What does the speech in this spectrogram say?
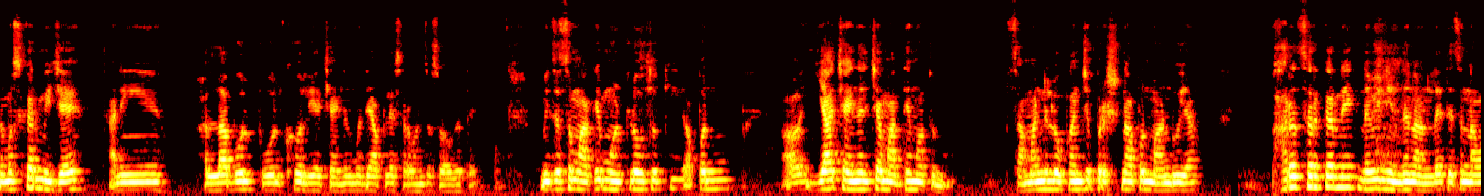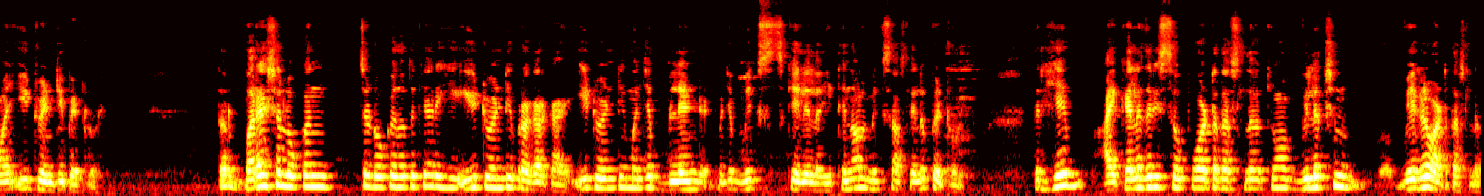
नमस्कार मी जय आणि हल्ला बोल पोल खोल या चॅनलमध्ये आपल्या सर्वांचं स्वागत आहे. मी जसं मागे म्हटलं होतं की आपण या चॅनलच्या माध्यमातून सामान्य लोकांचे प्रश्न आपण मांडूया. भारत सरकारने एक नवीन इंधन आणलं आहे त्याचं नाव आहे e ई ट्वेंटी पेट्रोल. तर बऱ्याचशा लोकांच्या डोक्यात होतं की अरे हे e ई ट्वेंटी प्रकार काय? E ई ट्वेंटी म्हणजे ब्लेंडेड म्हणजे मिक्स केलेलं इथेनॉल मिक्स असलेलं पेट्रोल. तर हे ऐकायला जरी सोपं वाटत असलं किंवा विलक्षण वेगळं वाटत असलं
